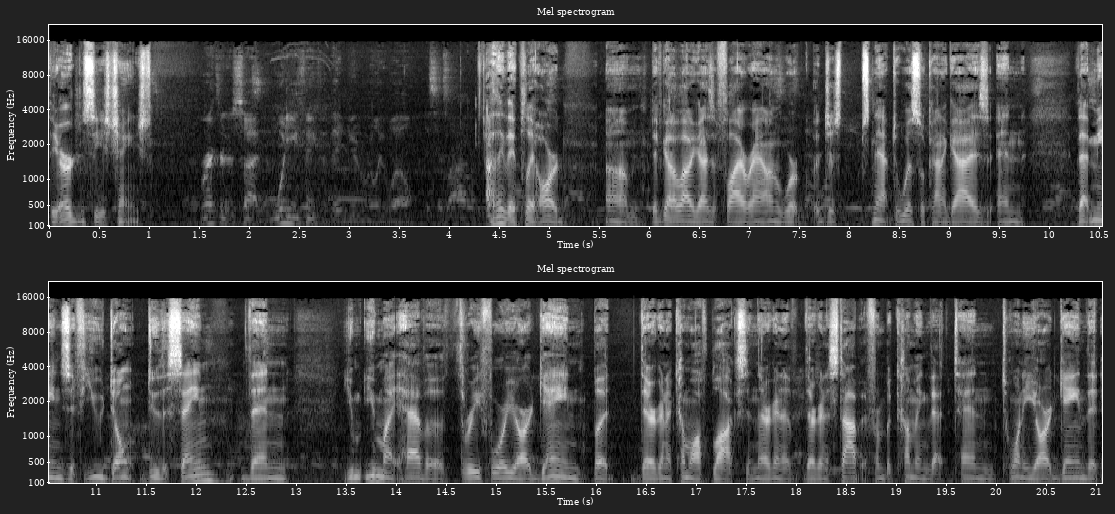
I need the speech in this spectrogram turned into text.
the urgency has changed. Record aside, what do you think that they do really well? I think they play hard. Um, they've got a lot of guys that fly around, work just snap to whistle kind of guys, and that means if you don't do the same, then you you might have a three four yard gain, but they're going to come off blocks and they're going to they're going to stop it from becoming that 10 20 yard gain that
